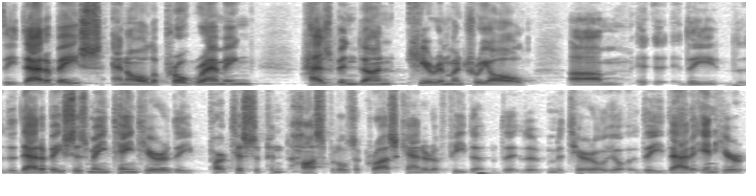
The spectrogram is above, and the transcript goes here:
the database and all the programming has been done here in Montreal. Um, it, the, the database is maintained here. The participant hospitals across Canada feed the, the, the material, the data in here.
